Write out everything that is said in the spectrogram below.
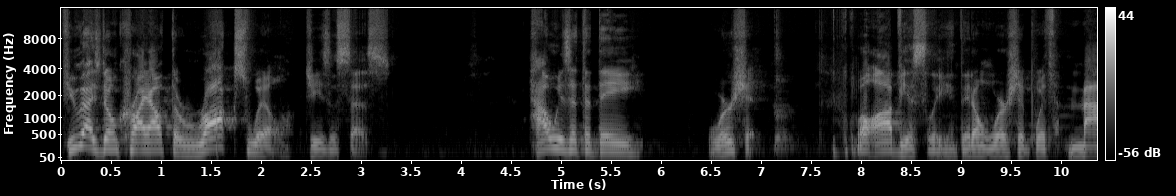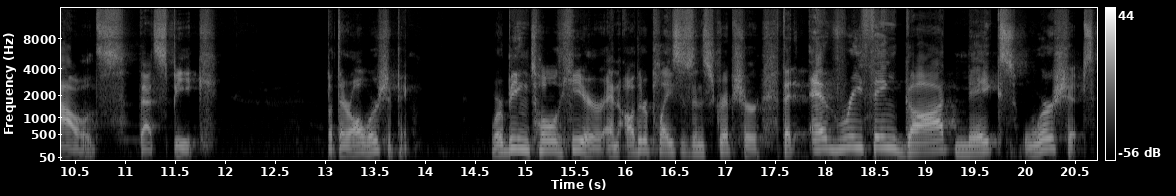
if you guys don't cry out, the rocks will, Jesus says. How is it that they worship? Well, obviously, they don't worship with mouths that speak, but they're all worshiping. We're being told here and other places in scripture that everything God makes worships.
